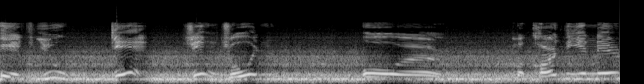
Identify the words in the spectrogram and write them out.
If you get Jim Jordan or McCarthy in there,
